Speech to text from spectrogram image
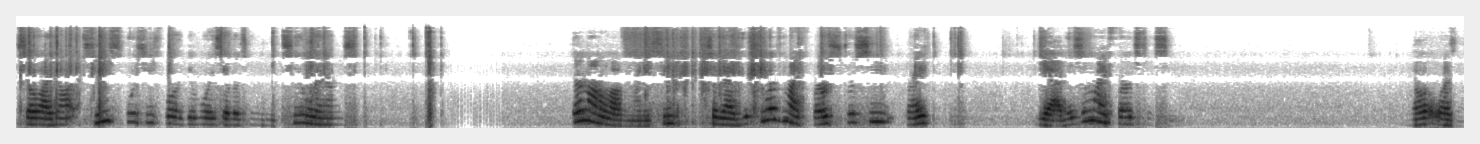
So I got two squishies for a giveaway, so there's going to be two winners. They're not a lot of money, see? So guys, this was my first receipt, right? Yeah, this is my first receipt. No, it wasn't.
